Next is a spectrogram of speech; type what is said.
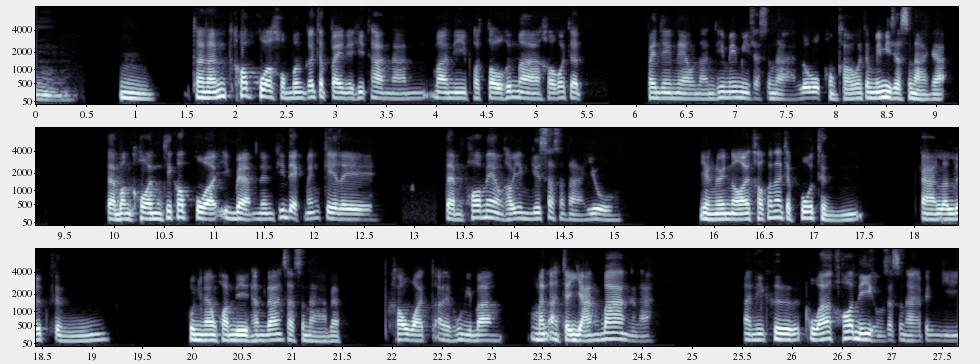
อืม อืมฉะนั้นครอบครัวของมึงก็จะไปในทิศทางนั้น มานีพอโตขึ้นมาเขาก็จะไปในแนวนั้นที่ไม่มีศาสนาลูกของเขาก็จะไม่มีศาสนากะแต่บางคนที่ครอบครัวอีกแบบหนึ่งที่เด็กแม่งเกเรแต่พ่อแม่ของเขายังยึดศาสนาอยู่ อย่างน้อยๆเขาก็น่าจะพูดถึงการระลึกถึงคุณงามความดีทางด้านศาสนาแบบเข้าวัดอะไรพวกนี้บ้าง มันอาจจะยั้งบ้างอะนะอันนี้คือกูว่าข้อดีของศาสนาเป็นงี้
